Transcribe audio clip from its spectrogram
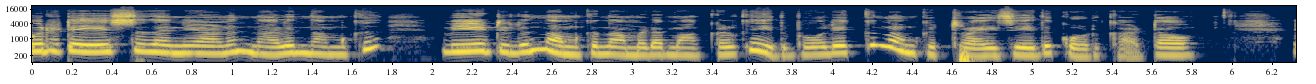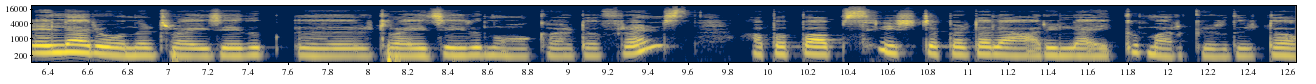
ഒരു ടേസ്റ്റ് തന്നെയാണ്. എന്നാലും നമുക്ക് വീട്ടിലും നമുക്ക് നമ്മുടെ മക്കൾക്ക് ഇതുപോലെയൊക്കെ നമുക്ക് ട്രൈ ചെയ്ത് കൊടുക്കാം കേട്ടോ. എല്ലാവരും ഒന്ന് ട്രൈ ചെയ്ത് ട്രൈ ചെയ്ത് നോക്കാം കേട്ടോ ഫ്രണ്ട്സ്. അപ്പോൾ പപ്സ് ഇഷ്ടപ്പെട്ടാൽ ആരും ലൈക്ക് മറക്കരുത് കേട്ടോ.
